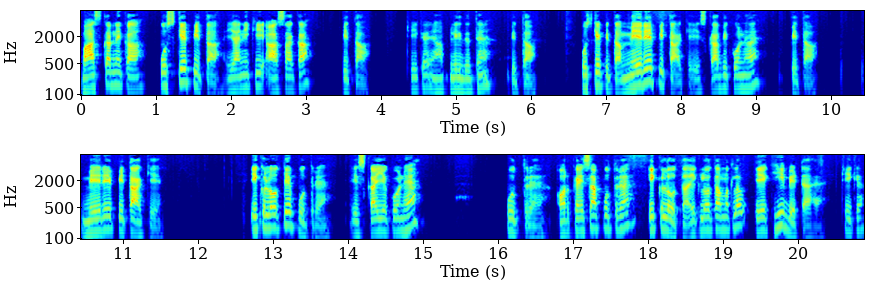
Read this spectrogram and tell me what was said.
भास्कर ने कहा, उसके पिता, यानी कि आशा का पिता। ठीक है, यहाँ पे लिख देते हैं, पिता। उसके पिता, मेरे पिता के, इसका भी कौन है? पिता। मेरे पिता के। इकलौते पुत्र है। इसका ये कौन है? पुत्र है। और कैसा पुत्र है? इकलौता। इकलौता मतलब एक ही बेटा है, ठीक है?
